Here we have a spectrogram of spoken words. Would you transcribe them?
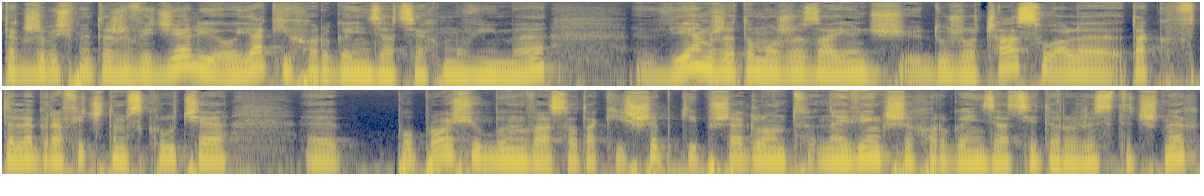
Tak, żebyśmy też wiedzieli, o jakich organizacjach mówimy. Wiem, że to może zająć dużo czasu, ale tak w telegraficznym skrócie e, poprosiłbym Was o taki szybki przegląd największych organizacji terrorystycznych,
